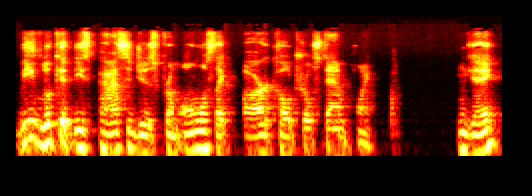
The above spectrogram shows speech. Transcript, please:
we look at these passages from almost like our cultural standpoint okay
